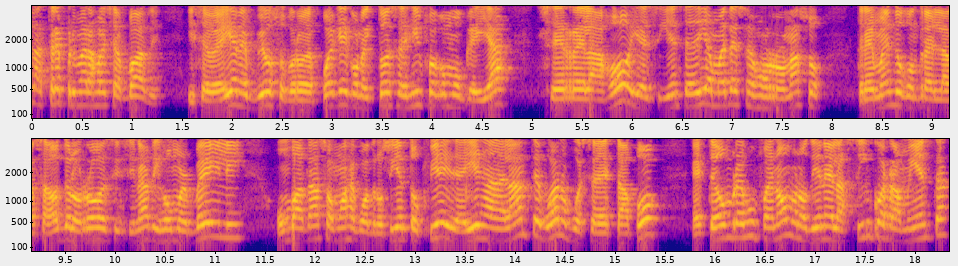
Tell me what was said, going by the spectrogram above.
las tres primeras veces al bate y se veía nervioso, pero después que conectó ese hit fue como que ya se relajó y el siguiente día mete ese jonronazo tremendo contra el lanzador de los Rojos de Cincinnati, Homer Bailey, un batazo a más de 400 pies y de ahí en adelante, bueno, pues se destapó. Este hombre es un fenómeno, tiene las cinco herramientas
